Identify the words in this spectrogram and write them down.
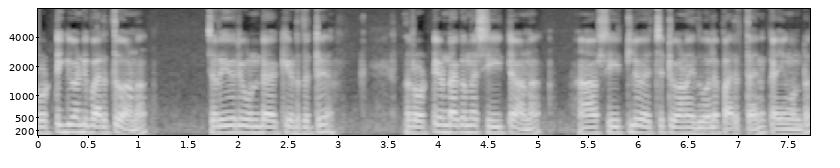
റൊട്ടിക്ക് വേണ്ടി പരത്തുവാണ്. ചെറിയൊരു ഉണ്ടാക്കി എടുത്തിട്ട് റൊട്ടി ഉണ്ടാക്കുന്ന ഷീറ്റാണ്. ആ ഷീറ്റിൽ വെച്ചിട്ട് വേണം ഇതുപോലെ പരത്താൻ കൈ കൊണ്ട്.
